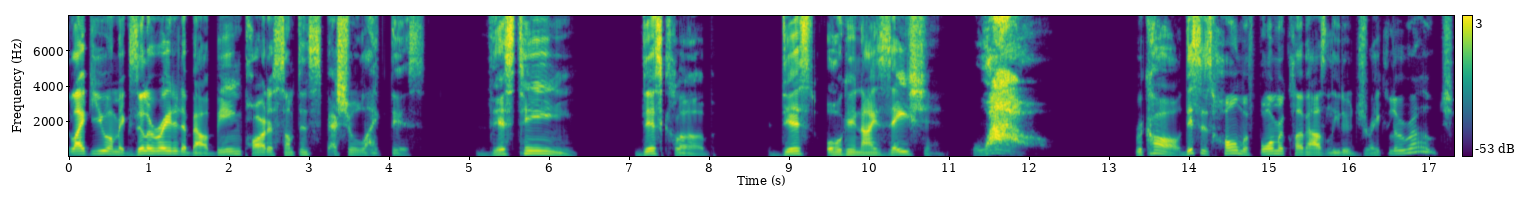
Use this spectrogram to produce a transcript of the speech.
Like you, I'm exhilarated about being part of something special like this. This team, this club, this organization. Wow. Recall, this is home of former clubhouse leader Drake LaRoche,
